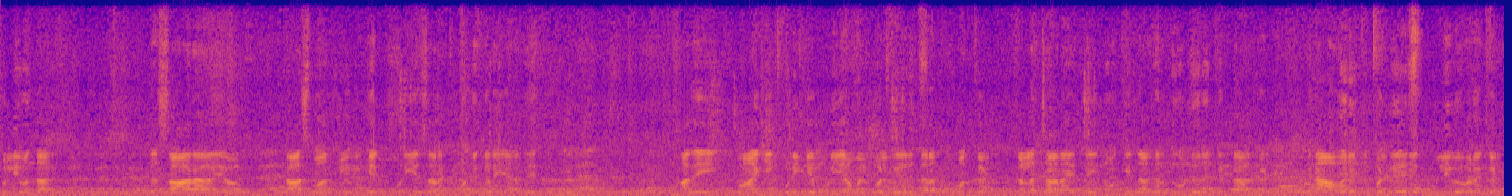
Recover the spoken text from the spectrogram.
சொல்லி வந்தார்கள். இந்த சாராயம் டாஸ்மாகில் விற்கக்கூடிய சரக்கு மட்டும் கிடையாது. அதை வாங்கி குடிக்க முடியாமல் பல்வேறு தரப்பு மக்கள் கள்ளச்சாராயத்தை நோக்கி நகர்ந்து கொண்டிருக்கின்றார்கள். ஏன்னா அவருக்கு பல்வேறு புள்ளி விவரங்கள்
